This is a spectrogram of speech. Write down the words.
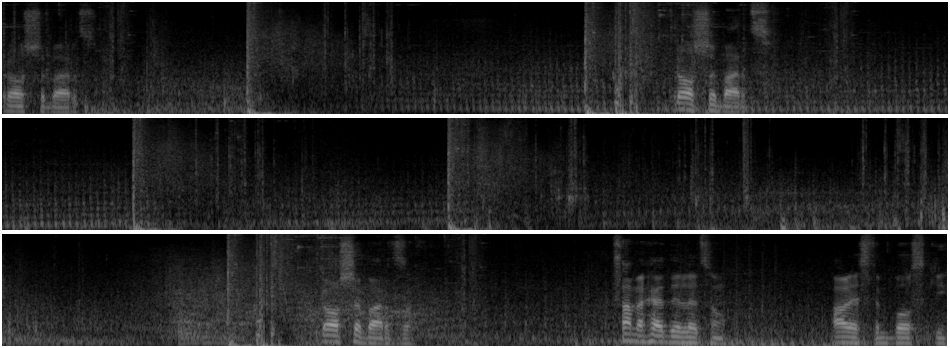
Proszę bardzo. Proszę bardzo. Proszę bardzo. Same heady lecą. Ale jestem boski.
